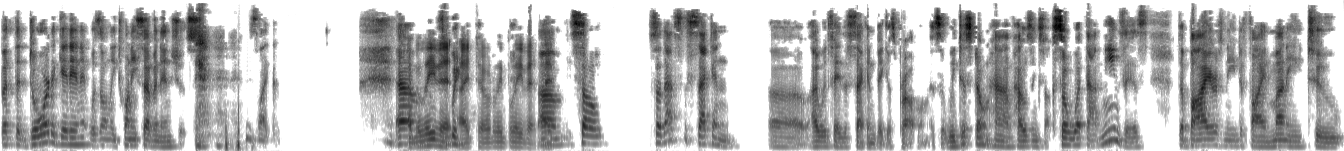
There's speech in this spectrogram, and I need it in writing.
but the door to get in it was only 27 inches. it's like, um, I believe it. I totally believe it. Um, so, so that's the second uh, I would say the second biggest problem is that we just don't have housing stock. So what that means is the buyers need to find money to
